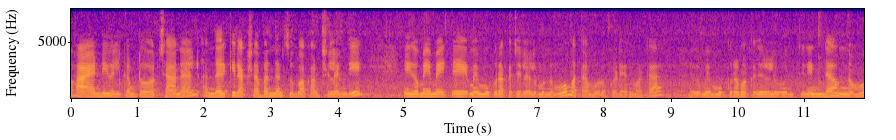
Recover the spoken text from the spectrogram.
హాయ్ అండి వెల్కమ్ టు అవర్ ఛానల్. అందరికీ రక్షాబంధన్ శుభాకాంక్షలు అండి ఇక మేమైతే మేము ముగ్గురు అక్కచెల్లెలు ఉన్నాము మా తమ్ముడు ఒకడే అనమాట ఇక మేము ముగ్గురం అక్కచెల్లెలు ఇంటి నిండా ఉన్నాము.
